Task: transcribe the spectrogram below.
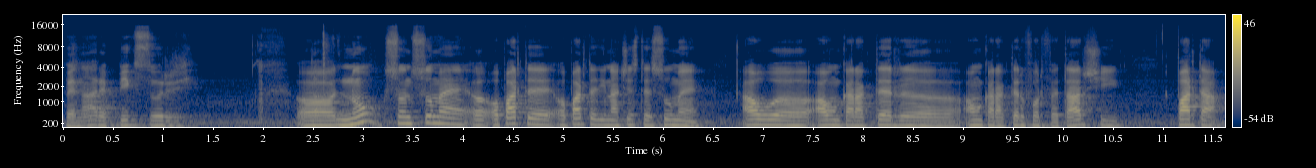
penare, pixuri? Uh, nu, sunt sume, uh, o, parte, o parte din aceste sume au, uh, au, un caracter, uh, au un caracter forfetar și partea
